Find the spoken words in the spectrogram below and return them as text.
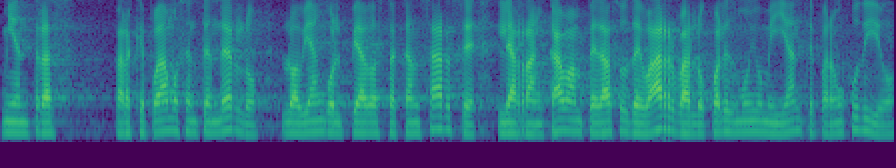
mientras para que podamos entenderlo, lo habían golpeado hasta cansarse, le arrancaban pedazos de barba, lo cual es muy humillante para un judío,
